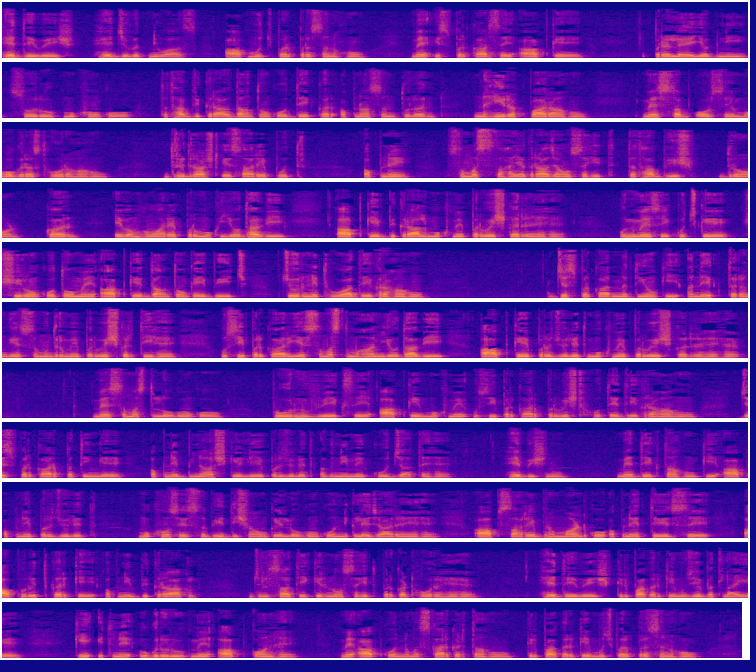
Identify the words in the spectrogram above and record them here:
हे देवेश हे जगत निवास, आप मुझ पर प्रसन्न हो। मैं इस प्रकार से आपके प्रलय यज्ञी स्वरूप मुखों को तथा विकराल दांतों को देखकर अपना संतुलन नहीं रख पा रहा हूँ। मैं सब ओर से मोहग्रस्त हो रहा हूँ। धृतराष्ट्र के सारे पुत्र अपने समस्त सहायक राजाओं सहित तथा भीष्म, द्रोण, कर्ण एवं हमारे प्रमुख योद्धा भी आपके विकराल मुख में प्रवेश कर रहे हैं। उनमें से कुछ के शिरों को तो मैं आपके दांतों के बीच चूर्णित हुआ देख रहा हूँ, जिस प्रकार नदियों की अनेक तरंगे समुद्र में प्रवेश करती हैं, उसी प्रकार ये समस्त महान योद्धा भी आपके प्रज्वलित मुख में प्रवेश कर रहे हैं। मैं समस्त लोगों को पूर्ण वेग से आपके मुख में उसी प्रकार प्रविष्ट होते देख रहा हूँ, जिस प्रकार पतिंगे अपने विनाश के लिए प्रज्वलित अग्नि में कूद जाते हैं। हे विष्णु मैं देखता हूँ कि आप अपने प्रज्वलित मुखों से सभी दिशाओं के लोगों को निकले जा रहे हैं। आप सारे ब्रह्मांड को अपने तेज से आपूरित करके अपनी विकराल झुलसाती किरणों सहित प्रकट हो रहे हैं। हे देवेश, कृपा करके मुझे बतलाइए कि इतने उग्र रूप में आप कौन हैं? मैं आपको नमस्कार करता हूँ। कृपा करके मुझ पर प्रसन्न हो।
